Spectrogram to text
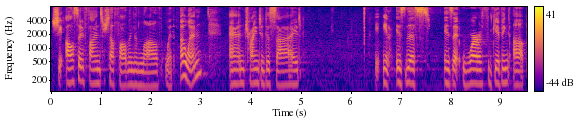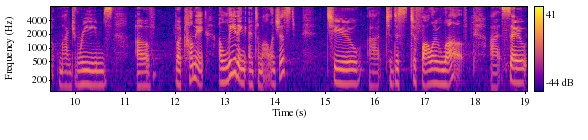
She also finds herself falling in love with Owen and trying to decide, you know, is this, is it worth giving up my dreams of becoming a leading entomologist to, uh, to, just, to follow love. Uh, so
